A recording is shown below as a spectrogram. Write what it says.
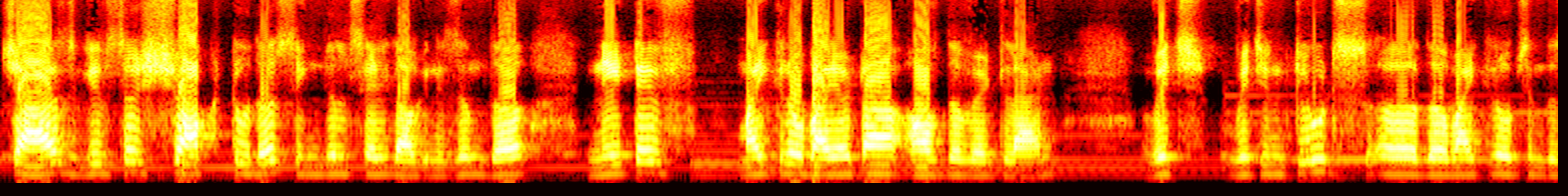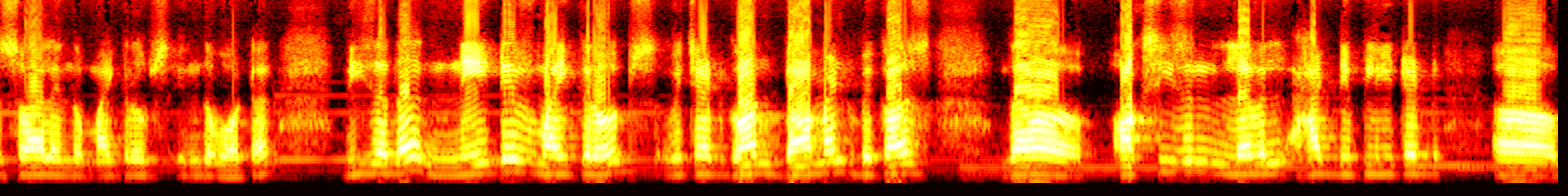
charge gives a shock to the single-celled organism, the native microbiota of the wetland which which includes uh, the microbes in the soil and the microbes in the water. These are the native microbes which had gone dormant because the oxygen level had depleted uh,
